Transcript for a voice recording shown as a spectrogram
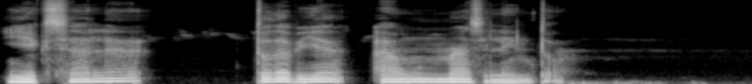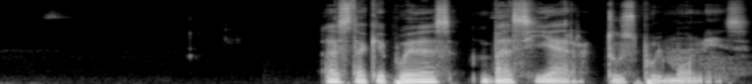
Y exhala todavía aún más lento hasta que puedas vaciar tus pulmones.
